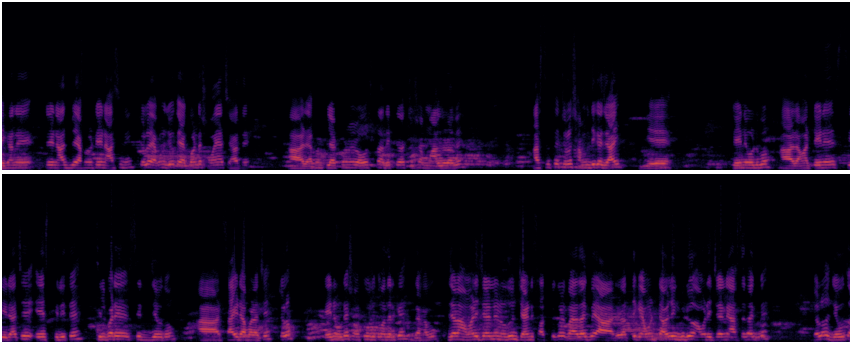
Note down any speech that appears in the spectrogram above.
এখানে ট্রেন আসবে, এখনও ট্রেন আসেনি। চলো, এখনও যেহেতু এক ঘণ্টা সময় আছে হাতে আর এখন প্ল্যাটফর্মের অবস্থা দেখতে পাচ্ছ, সব মাল বেরোবে। আস্তে আস্তে চলো সামনের দিকে যাই, গিয়ে ট্রেনে উঠবো। আর আমার ট্রেনের সিট আছে এস থ্রিতে স্লিপারে সিট যেহেতু, আর সাইড আপার আছে। চলো ট্রেনে উঠে সমস্ত কিছু তোমাদেরকে দেখাবো। যারা আমার এই চ্যানেলে নতুন চ্যানেল সাবস্ক্রাইব করে পাওয়া থাকবে। আর এবার থেকে এমন ট্রাভেলিং ভিডিও আমার এই চ্যানেলে আসতে থাকবে। চলো যেহেতু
